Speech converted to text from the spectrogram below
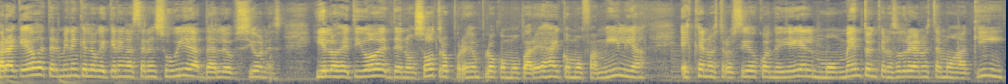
para que ellos determinen qué es lo que quieren hacer en su vida, darle opciones. Y el objetivo de, nosotros, por ejemplo, como pareja y como familia, es que nuestros hijos, cuando llegue el momento en que nosotros ya no estemos aquí,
